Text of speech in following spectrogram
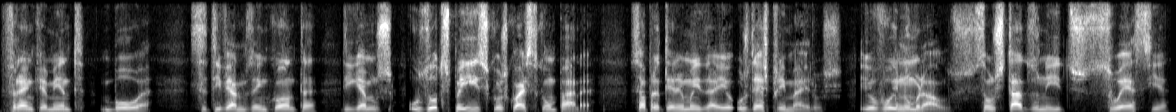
francamente boa, se tivermos em conta, digamos, os outros países com os quais se compara. Só para terem uma ideia, os 10 primeiros, eu vou enumerá-los, são Estados Unidos, Suécia,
